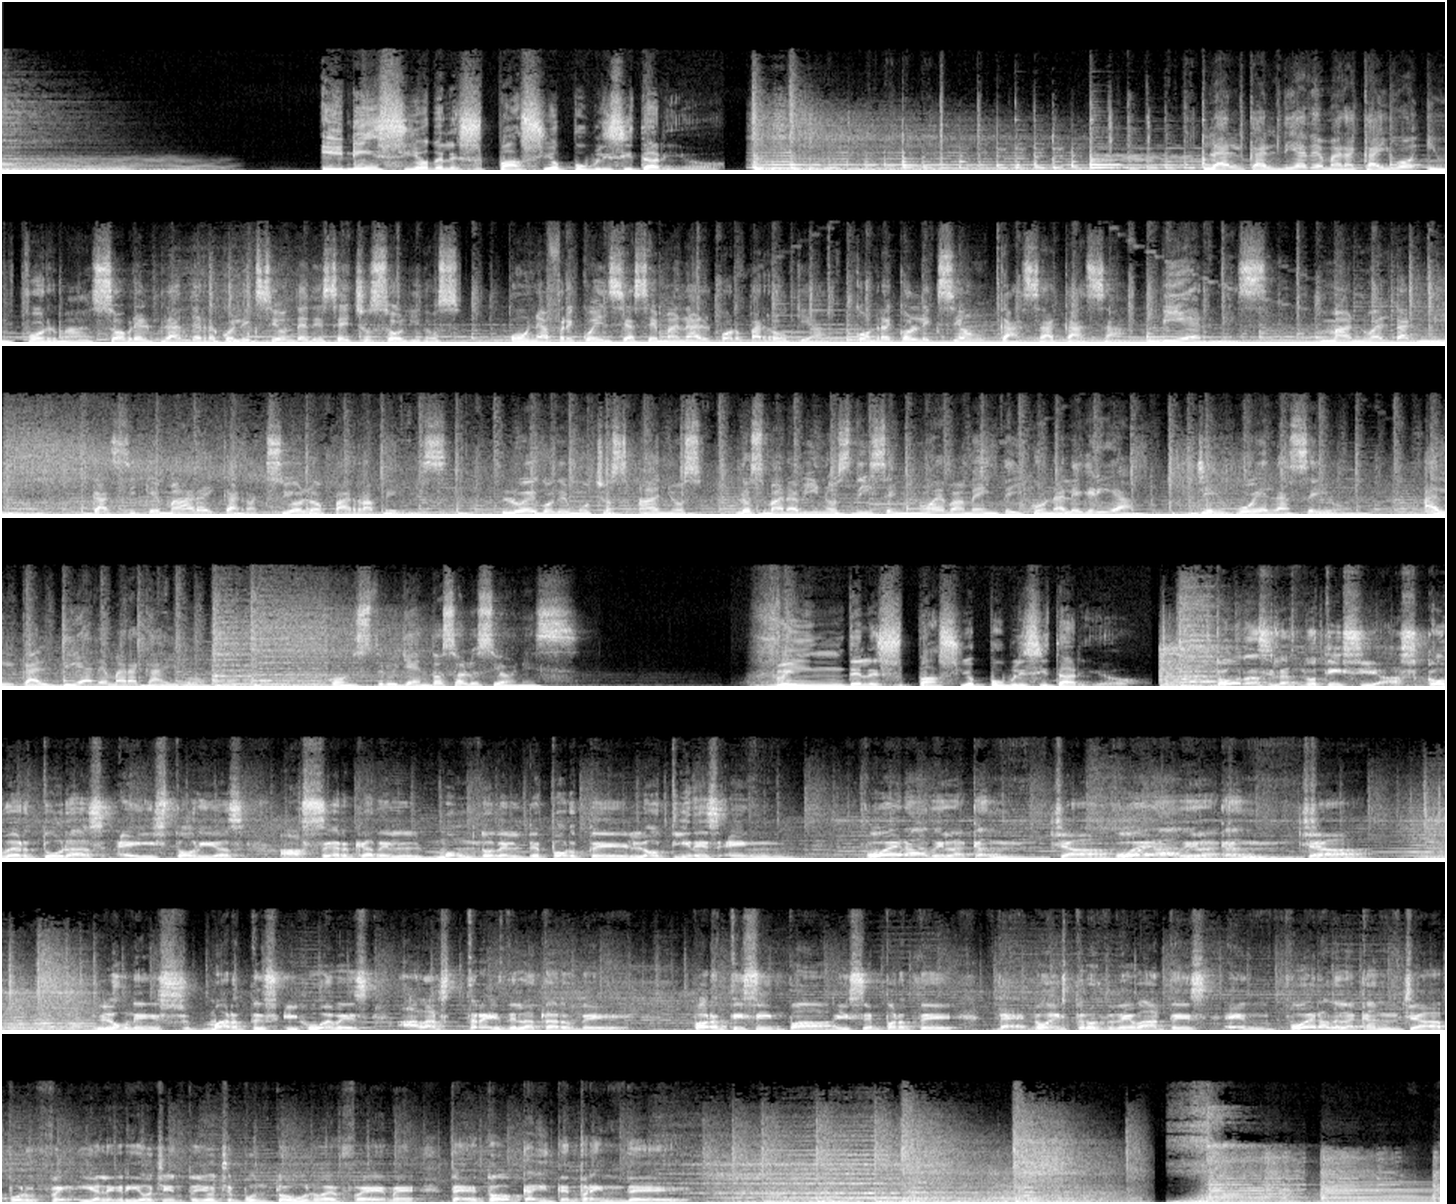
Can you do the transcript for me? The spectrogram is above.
Inicio del espacio publicitario. La Alcaldía de Maracaibo informa sobre el plan de recolección de desechos sólidos. Una frecuencia semanal por parroquia, con recolección casa a casa. Viernes. Manuel Dagnino, Cacique Mara y Carraxiolo Parra Pérez. Luego de muchos años, los maravinos dicen nuevamente y con alegría, llegó el aseo. Alcaldía de Maracaibo. Construyendo soluciones. Fin del espacio publicitario. Todas las noticias, coberturas e historias acerca del mundo del deporte lo tienes en Fuera de la cancha. Fuera de la cancha. lunes, martes y jueves a las 3 de la tarde. Participa y sé parte de nuestros debates en Fuera de la Cancha por Fe y Alegría 88.1 FM. Te toca y te prende.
